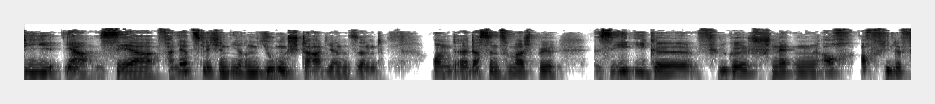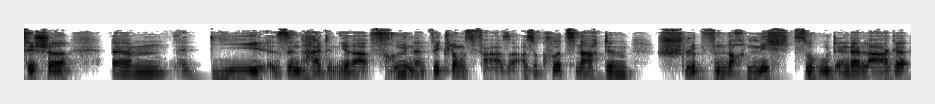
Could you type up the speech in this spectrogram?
die ja sehr verletzlich in ihren Jugendstadien sind. Und äh, das sind zum Beispiel Seeigel, Flügelschnecken, auch, auch viele Fische. Ähm, die sind halt in ihrer frühen Entwicklungsphase, also kurz nach dem Schlüpfen, noch nicht so gut in der Lage,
